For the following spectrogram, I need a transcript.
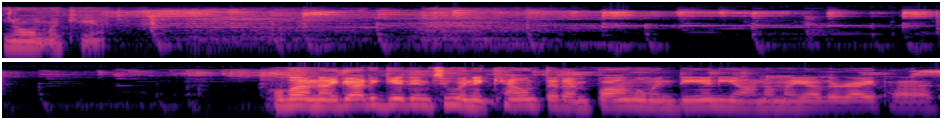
No, I can't. Hold on, I gotta get into an account that I'm following Danny on on my other iPad.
